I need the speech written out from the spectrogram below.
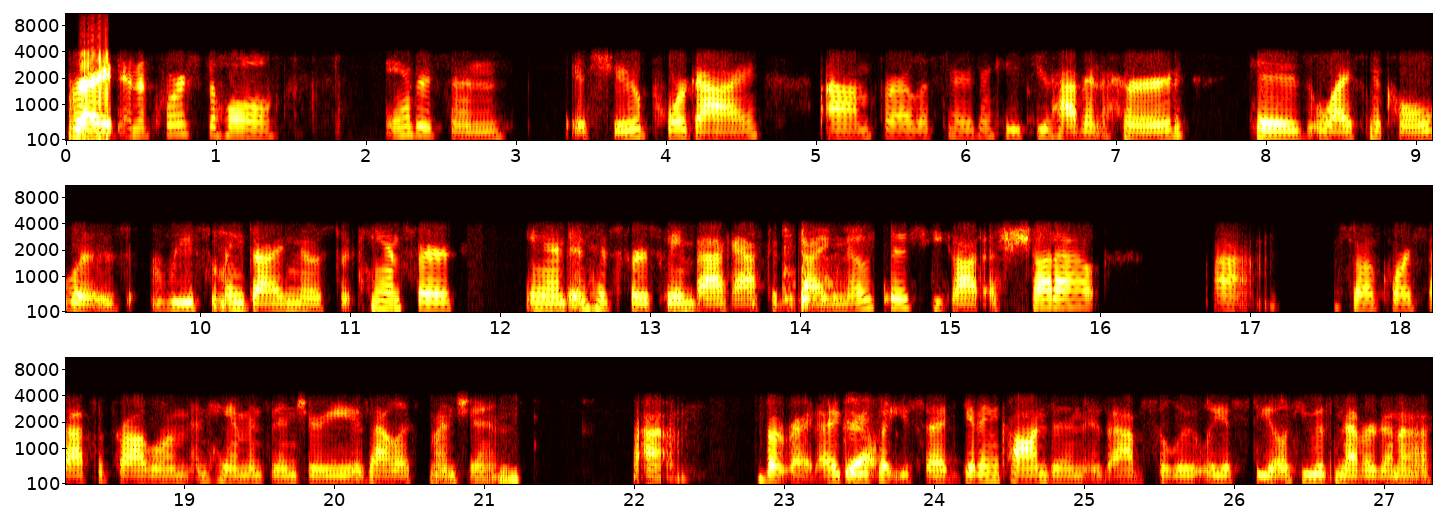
Right, and of course the whole Anderson issue, poor guy. Um, for our listeners, in case you haven't heard, his wife Nicole was recently diagnosed with cancer, and in his first game back after the diagnosis, he got a shutout. Um, so of course that's a problem, and Hammond's injury, as Alex mentioned. Um, but right, I agree Yeah. with what you said. Getting Condon is absolutely a steal. He was never gonna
